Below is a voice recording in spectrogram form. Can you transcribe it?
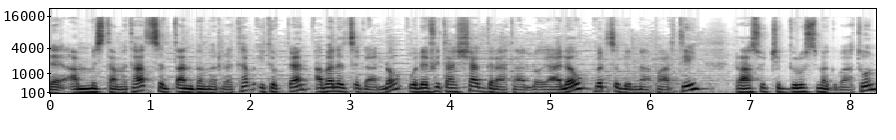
ለ5ምስት ዓመታት ሥልጣን በመረከብ ኢትዮጵያን አበለጽጋለው ወደፊት አሻግራት አለው ያለው ብልጽግና ፓርቲ ራሱ ችግር ውስጥ መግባቱን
